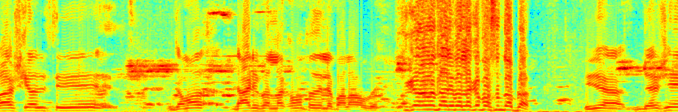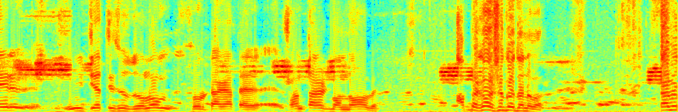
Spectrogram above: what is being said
বাসকালতে জামা দাড়ি পাল্লা ক্ষমতা দিলে ভালো হবে। কি কারণে দাঁড়িয়ে পছন্দ আপনার? দেশের নির্যাতিত জলম চোর টাকাতে সন্ত্রাস বন্ধ হবে। আপনাকে অসংখ্য ধন্যবাদ। আমি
